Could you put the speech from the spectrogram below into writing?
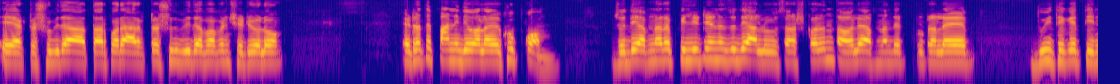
এই একটা সুবিধা, তারপরে আরেকটা সুবিধা পাবেন সেটি হলো এটাতে পানি দেওয়া লাগে খুব কম। যদি আপনারা পিলিটেনে যদি আলু চাষ করেন, তাহলে আপনাদের টোটালে দুই থেকে তিন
